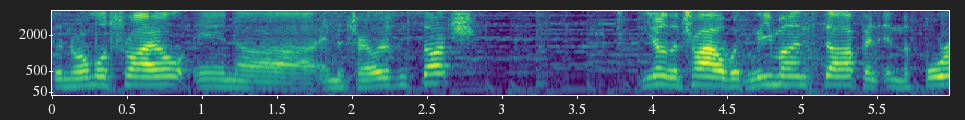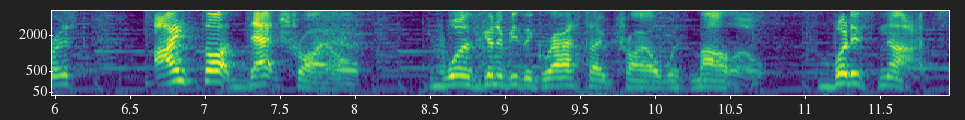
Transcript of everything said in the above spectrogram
the normal trial in, uh, in the trailers and such, you know, the trial with Lima and stuff and in the forest, I thought that trial was to be the grass type trial with Mallow, but it's not.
